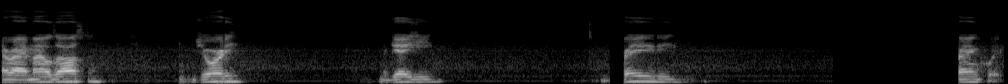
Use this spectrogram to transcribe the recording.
All right, Miles Austin, Jordy, McGahee, Brady, Brian Quick.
